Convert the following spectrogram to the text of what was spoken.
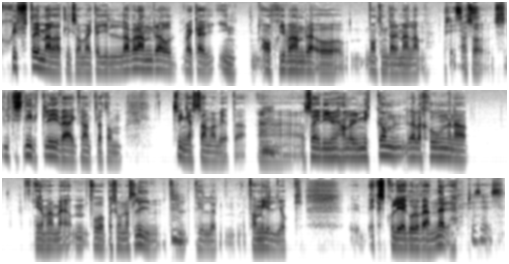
skiftar ju mellan att liksom verka gilla varandra och verka in, avsky varandra och någonting däremellan. Precis. Alltså lite snirklig väg fram till att de tvingas samarbeta. Mm. Eh, och så är det ju, handlar det mycket om relationerna i de här två personernas liv till, Mm. till familj och ex-kollegor och vänner. Precis.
